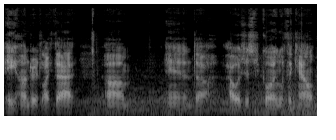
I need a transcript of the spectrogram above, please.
800, like that. Um, and uh, I was just going with the count.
